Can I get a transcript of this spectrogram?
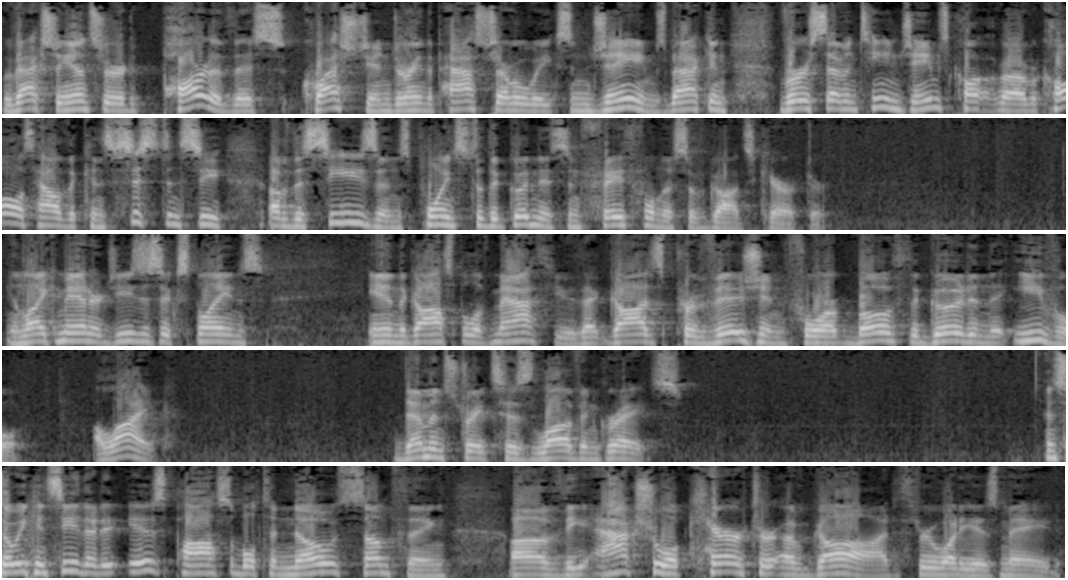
We've actually answered part of this question during the past several weeks in James. Back in verse 17, James uh, recalls how the consistency of the seasons points to the goodness and faithfulness of God's character. In like manner, Jesus explains in the Gospel of Matthew that God's provision for both the good and the evil alike demonstrates his love and grace. And so we can see that it is possible to know something of the actual character of God through what he has made.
